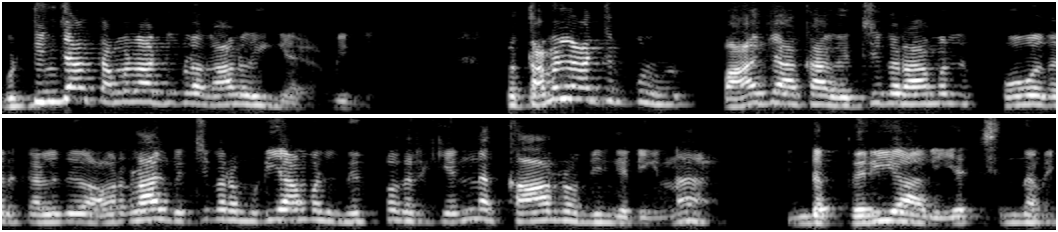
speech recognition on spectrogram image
முடிஞ்சால் தமிழ்நாட்டுக்குள்ள கால் வைங்க அப்படின்னு. இப்ப தமிழ்நாட்டிற்குள் பாஜக வெற்றி பெறாமல் போவதற்கு அல்லது அவர்களால் வெற்றி பெற முடியாமல் நிற்பதற்கு என்ன காரணம் அப்படின்னு கேட்டீங்கன்னா இந்த பெரியாரிய சிந்தனை.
